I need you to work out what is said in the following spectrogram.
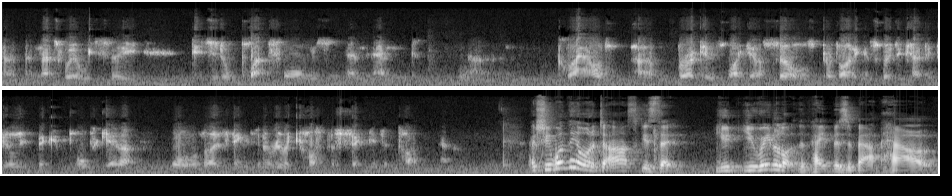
Um, and that's where we see digital platforms and, and uh, cloud um, brokers like ourselves providing a suite of capabilities that can pull together all of those things in a really cost-effective and timely manner. Actually, one thing I wanted to ask is that you, you read a lot of the papers about how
